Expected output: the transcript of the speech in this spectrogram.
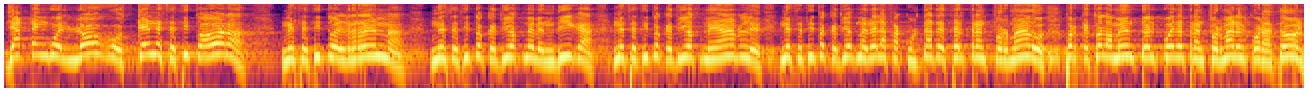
Ya tengo el logos. ¿Qué necesito ahora? Necesito el rema. Necesito que Dios me bendiga. Necesito que Dios me hable. Necesito que Dios me dé la facultad de ser transformado. Porque solamente Él puede transformar el corazón.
